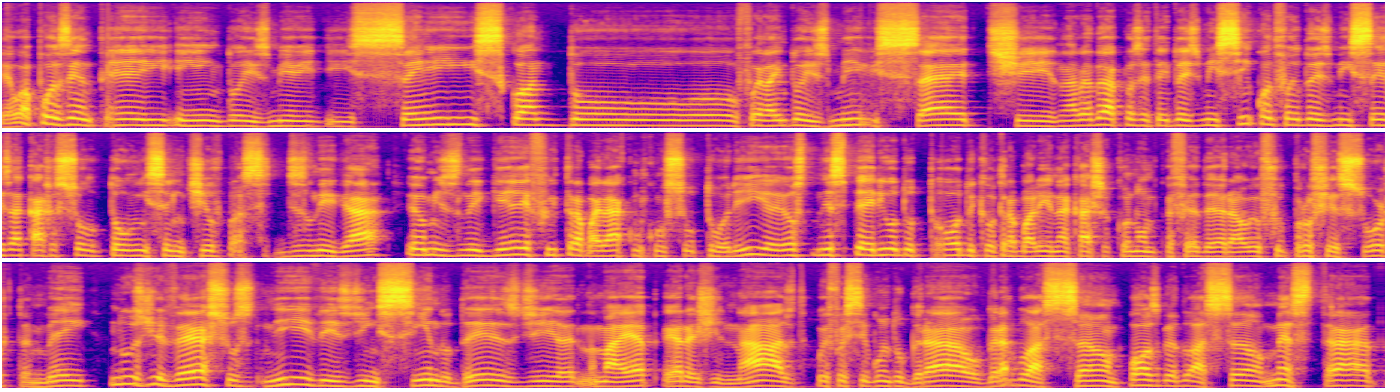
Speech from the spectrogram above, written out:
Eu aposentei em 2006, quando foi lá em 2007, na verdade eu aposentei em 2005, quando foi em 2006 a Caixa soltou um incentivo para se desligar. Eu me desliguei, fui trabalhar com consultoria. Eu, nesse período todo que eu trabalhei na Caixa Econômica Federal, eu fui professor também, nos diversos níveis de ensino, desde, na época era ginásio, ginásio, depois foi segundo grau, graduação, pós-graduação, mestrado,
